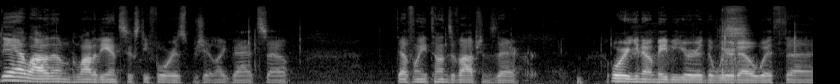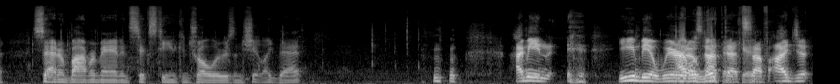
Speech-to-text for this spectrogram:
Yeah, a lot of them, a lot of the N64s, shit like that. So definitely tons of options there. Or you know, maybe you're the weirdo with uh, Saturn Bomberman and 16 controllers and shit like that. I mean, you can be a weirdo I was with not that, that stuff. I just,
